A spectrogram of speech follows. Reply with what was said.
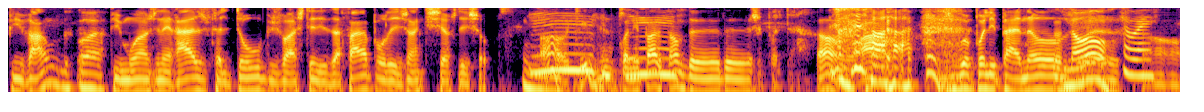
puis vendre. Ouais. Puis moi, en général, je fais le tour, puis je vais acheter des affaires pour les gens qui cherchent des choses. Oh, ok, vous ne prenez pas le temps de. de... J'ai pas le temps. Oh, wow. Je vois pas les panneaux. Ça, Non. je- Ouais. oh.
